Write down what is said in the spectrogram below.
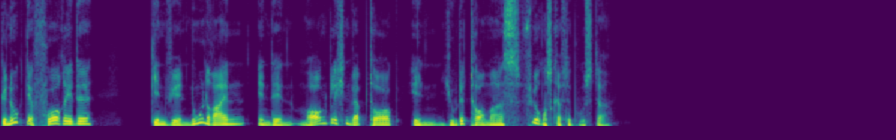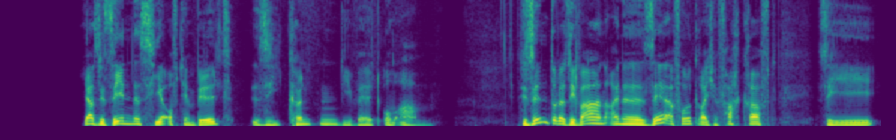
Genug der Vorrede, gehen wir nun rein in den morgendlichen Webtalk in Judith Thomas Führungskräftebooster. Ja, Sie sehen es hier auf dem Bild sie könnten die Welt umarmen. Sie sind oder sie waren eine sehr erfolgreiche Fachkraft. Sie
